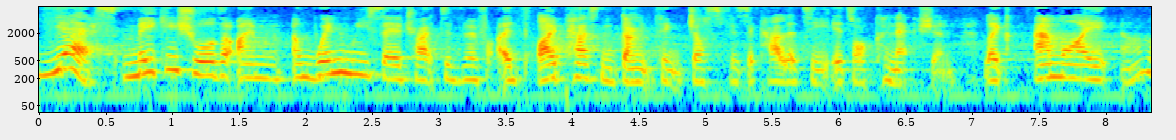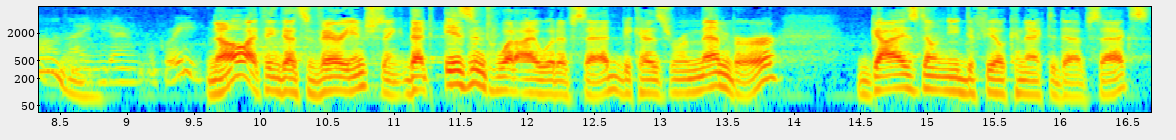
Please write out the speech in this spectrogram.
Yes, making sure that I'm. And when we say attractiveness, I, I personally don't think just physicality, it's our connection. Like, am I. Oh, Hmm. no, you don't agree. No, I think that's very interesting. That isn't what I would have said because remember, guys don't need to feel connected to have sex.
